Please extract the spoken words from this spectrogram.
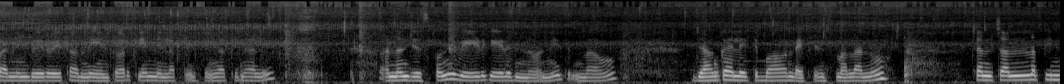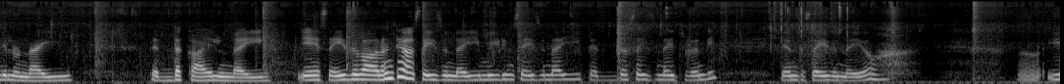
పన్నెండు ఇరవై అవుతుంది ఇంతవరకు ఏం తినలే ఫ్రెండ్స్ ఇంకా తినాలి. అన్నం చేసుకొని వేడికి ఏడు తిన్నామని తిన్నాము జాంకాయలు అయితే బాగున్నాయి ఫ్రెండ్స్ మళ్ళాను. చిన్న చిన్న పిందులు ఉన్నాయి పెద్ద కాయలు ఉన్నాయి ఏ సైజు కావాలంటే ఆ సైజు ఉన్నాయి మీడియం సైజు ఉన్నాయి పెద్ద సైజు ఉన్నాయి చూడండి ఎంత సైజు ఉన్నాయో. ఈ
